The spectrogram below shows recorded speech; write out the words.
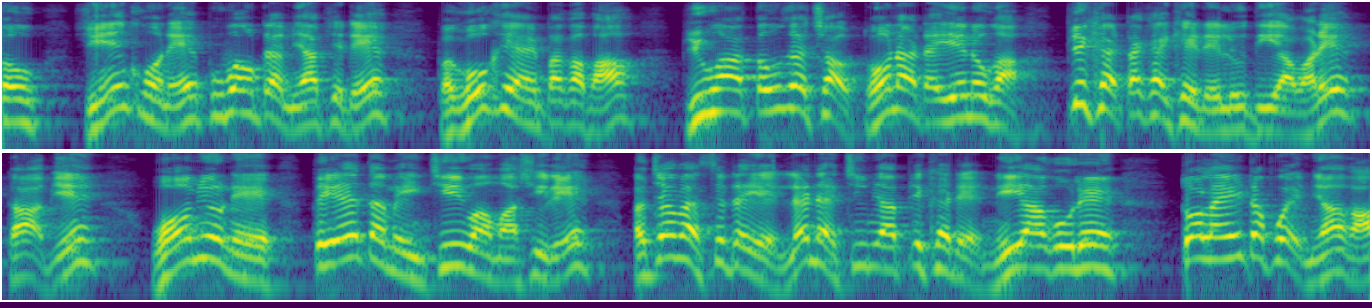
3ရင်းခွန်နဲ့ပူးပေါင်းတပ်များဖြစ်တဲ့ပဲခူးခရိုင်ဘက်ကပါဗျူဟာ36ဒေါနာတိုင်ရင်တို့ကပြစ်ခတ်တိုက်ခိုက်ခဲ့တယ်လို့သိရပါတယ်။ဒါအပြင်ဝေါမြို့နယ်တရဲတမိန်ကြီးရွာမှာရှိတဲ့အကြမ်းဖက်စစ်တပ်ရဲ့လက်နက်ကြီးများပစ်ခတ်တဲ့နေရာကိုလည်းတော်လိုင်းတပ်ဖွဲ့များကစ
